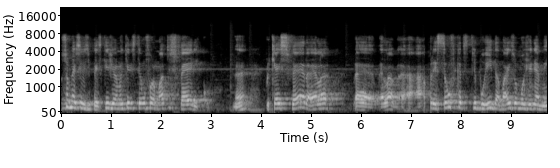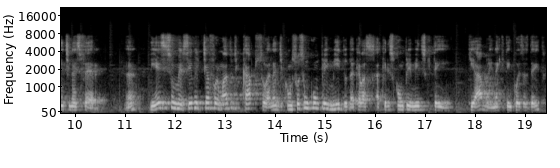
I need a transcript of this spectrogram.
Os submersíveis de pesquisa, geralmente, eles têm um formato esférico, né? porque a esfera, ela é, ela, a pressão fica distribuída mais homogeneamente na esfera. Né? E esse submersível tinha formato de cápsula, né? de como se fosse um comprimido, daquelas aqueles comprimidos que tem que abrem, né? que tem coisas dentro.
